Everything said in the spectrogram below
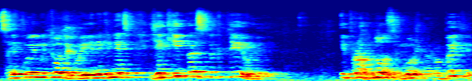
За якою методикою і на кінець, які перспективи і прогнози можна робити,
